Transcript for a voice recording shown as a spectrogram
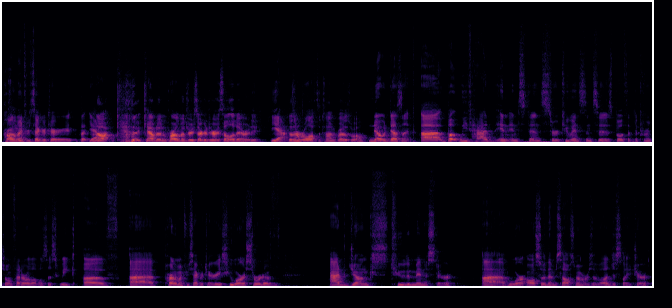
parliamentary secretary, but yeah, not cabinet and parliamentary secretary solidarity. yeah. Doesn't roll off the tongue quite as well. No, it doesn't. Uh, but we've had an instance or two instances, both at the provincial and federal levels this week, of uh, parliamentary secretaries who are sort of adjuncts to the minister, uh, who are also themselves members of the legislature,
